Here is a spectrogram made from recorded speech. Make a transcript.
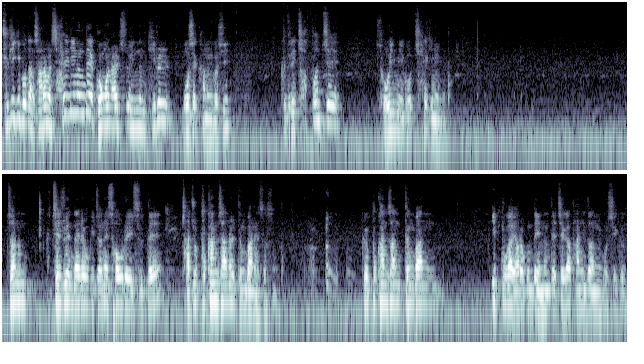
죽이기보다는 사람을 살리는데 공헌할 수 있는 길을 모색하는 것이 그들의 첫 번째 소임이고 책임입니다. 저는 제주에 내려오기 전에 서울에 있을 때 자주 북한산을 등반했었습니다. 그 북한산 등반 입구가 여러 군데 있는데 제가 다니던 곳이 그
